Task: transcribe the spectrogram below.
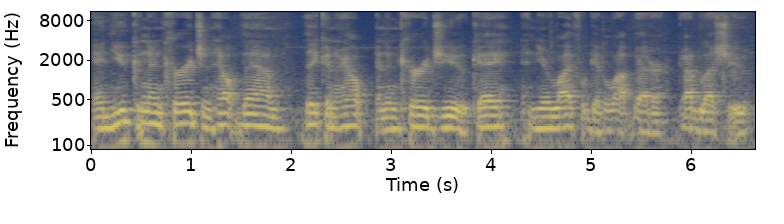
And you can encourage and help them. They can help and encourage you, okay? And your life will get a lot better. God bless you.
